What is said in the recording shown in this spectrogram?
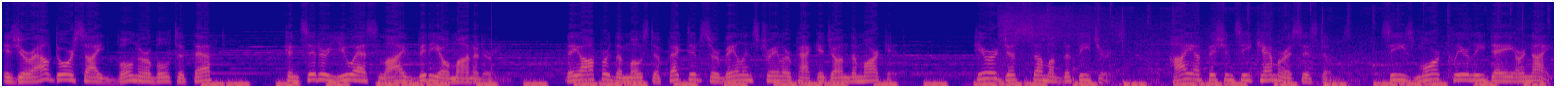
Is your outdoor site vulnerable to theft? Consider US Live Video Monitoring. They offer the most effective surveillance trailer package on the market. Here are just some of the features. High-efficiency camera systems. Sees more clearly day or night.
